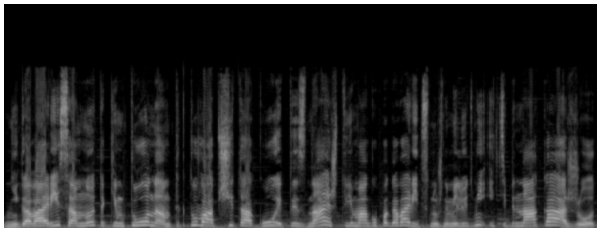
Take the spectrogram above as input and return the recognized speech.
«Не говори со мной таким тоном. Ты кто вообще такой? Ты знаешь, что я могу поговорить с нужными людьми и тебе накажут.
